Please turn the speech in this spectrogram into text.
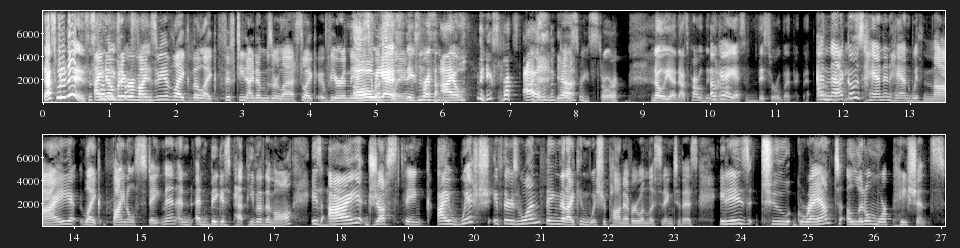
that's what it is. It's I know, but it reminds lane. me of like the like 15 items or less. Like if you're in the Oh yes, lane. the express aisle, the express aisle in the Yeah. grocery store. No, yeah, that's probably one Okay. of my most visceral. But uh, and that goes hand in hand with my like final statement and and mm-hmm. biggest pet peeve of them all is mm-hmm. I just think I wish if there's one thing that I can wish upon everyone listening to this, it is to grant a little more patience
